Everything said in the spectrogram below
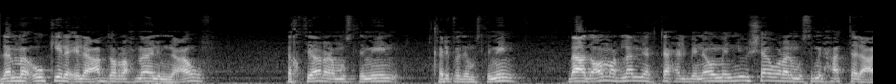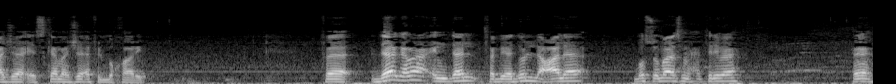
لما أوكل إلى عبد الرحمن بن عوف اختيار المسلمين خليفة المسلمين بعد عمر لم يكتحل بنوم يشاور المسلمين حتى العجائز كما جاء في البخاري. فده يا جماعة إن دل فبيدل على بصوا بقى اسمع حتى بقى. ها؟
